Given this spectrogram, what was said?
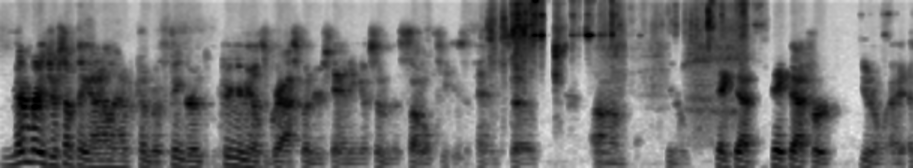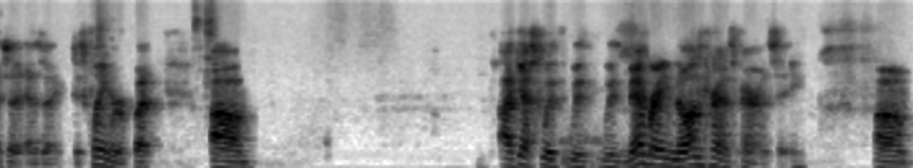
membranes are something I only have kind of a finger fingernails grasp understanding of some of the subtleties, and so um, you know, take that take that for you know as a as a disclaimer. But um, I guess with with with membrane non-transparency, um,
